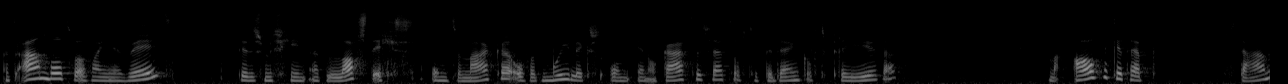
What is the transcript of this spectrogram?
het aanbod waarvan je weet, dit is misschien het lastigst om te maken of het moeilijkst om in elkaar te zetten of te bedenken of te creëren. Maar als ik het heb staan,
